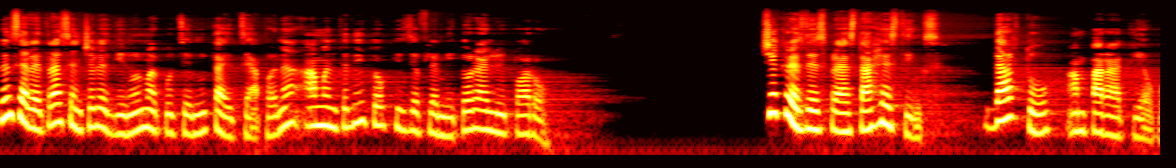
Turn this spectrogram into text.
Când se retrase în cele din urmă cu ținuta țeapănă, am întâlnit ochii zeflemitori ai lui Poirot. Ce crezi despre asta, Hastings?" Dar tu, am parat eu.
